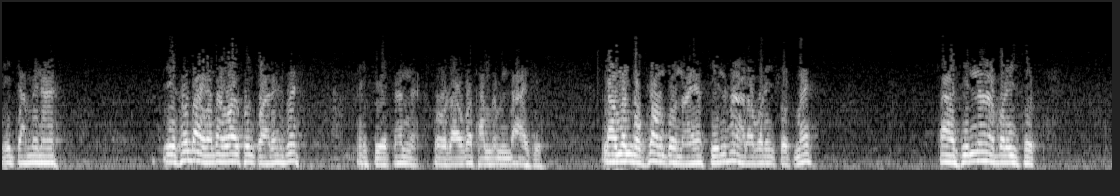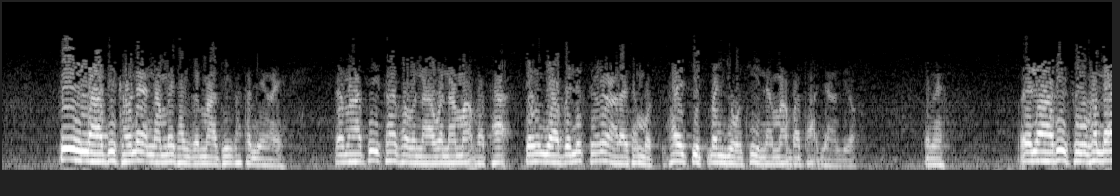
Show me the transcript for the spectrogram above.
นี่จำไหมนะนี่เขาได้กันตั้งร้อยคนกว่าเลยใช่ไหมในเสียนั่นน่ะพวกเราก็ทำให้มันได้สิเรามันบกพร่องตัวไหนศีลห้าเราบริสุทธิ์ไหมถ้าศีลห้าบริสุทธิ์ ที่เวลาที่เขาแนะนำให้ทำสมาธิเขาทำยังไง สมาธิค่าภาวนาวนามะปะทะจงอย่าไปนึกถึงอะไรทั้งหมด ให้จิตมันอยู่ที่นามะปะทะอย่างเดียวใช่ไหมเวลาที่ครูเขาได้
